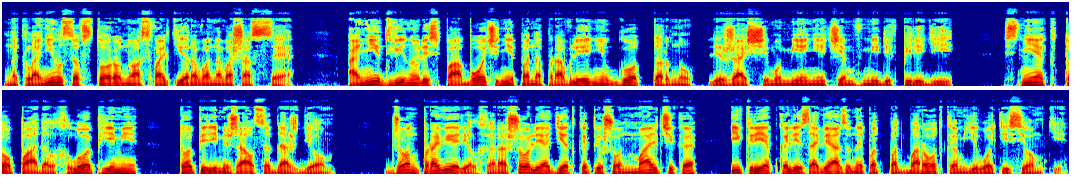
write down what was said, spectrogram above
наклонился в сторону асфальтированного шоссе. Они двинулись по обочине по направлению Готтерну, лежащему менее чем в миле впереди. Снег то падал хлопьями, то перемежался дождем. Джон проверил, хорошо ли одет капюшон мальчика и крепко ли завязаны под подбородком его тесемки.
